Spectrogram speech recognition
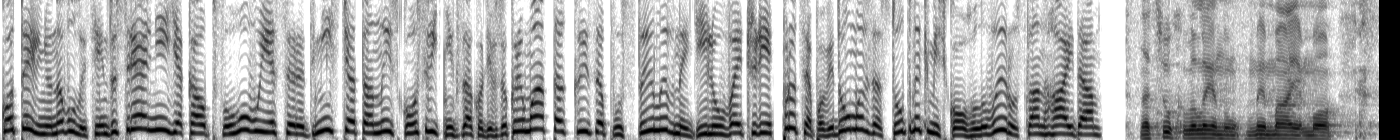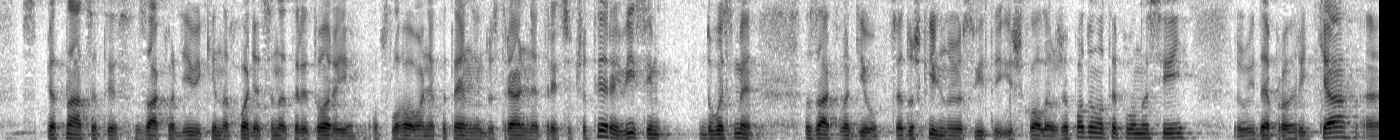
Котельню на вулиці індустріальній, яка обслуговує середмістя та низькоосвітніх закладів, зокрема, таки запустили в неділю ввечері. Про це повідомив заступник міського голови Руслан Гайда. На цю хвилину ми маємо з 15 закладів, які знаходяться на території обслуговування котельні індустріальної 34, 8 до 8 закладів це дошкільної освіти і школи вже подано теплоносій. Йде прогріття. Е,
